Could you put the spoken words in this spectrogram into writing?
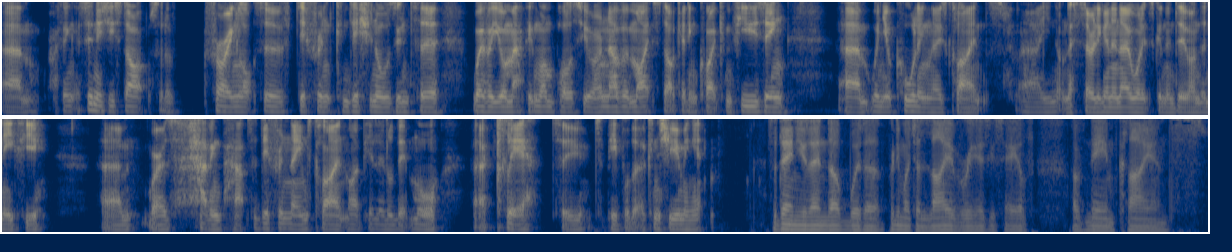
um, i think as soon as you start sort of throwing lots of different conditionals into whether you're mapping one policy or another might start getting quite confusing um, when you're calling those clients uh, you're not necessarily going to know what it's going to do underneath you um, whereas having perhaps a different named client might be a little bit more uh, clear to to people that are consuming it. So then you'll end up with a pretty much a library, as you say, of of named clients,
